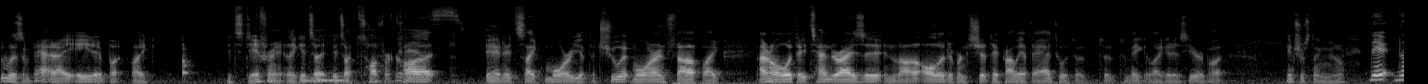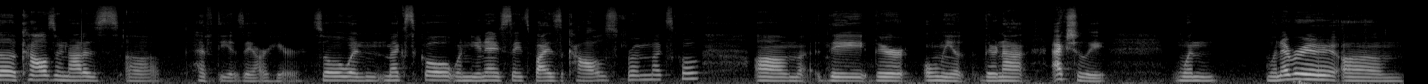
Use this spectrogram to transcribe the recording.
it wasn't bad. I ate it, but like, it's different. Like it's a it's a tougher cut, and it's like more. You have to chew it more and stuff. Like I don't know what they tenderize it and all, all the different shit they probably have to add to it to, to, to make it like it is here, but. Interesting, you know. They're, the cows are not as uh, hefty as they are here. So when Mexico, when the United States buys the cows from Mexico, um, they they're only a, they're not actually when whenever um,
